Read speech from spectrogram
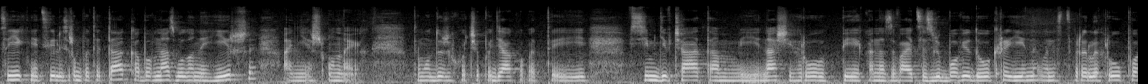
Це їхня ціль зробити так, аби в нас було не гірше, аніж у них. Тому дуже хочу подякувати і всім дівчатам, і нашій групі, яка називається З любов'ю до України. Вони створили групу.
